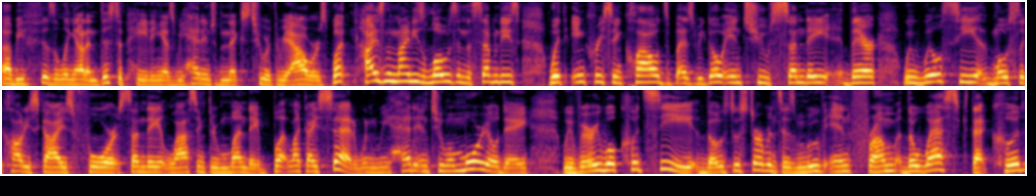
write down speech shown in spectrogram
uh, be fizzling out and dissipating as we head into the next two or three hours. But highs in the 90s, lows in the 70s with increasing clouds. But as we go into Sunday there, we will see mostly cloudy skies for Sunday lasting through Monday. But like I said, when we head into Memorial Day, we very well could see those disturbances move move in from the west that could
